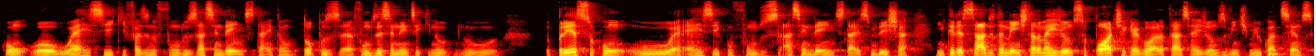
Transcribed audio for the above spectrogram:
com o, o RSI aqui fazendo fundos ascendentes, tá? Então topos, uh, fundos ascendentes aqui no, no preço com o RSI com fundos ascendentes, tá? Isso me deixa interessado e também está numa região de suporte aqui agora, tá? Essa região dos 20.400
